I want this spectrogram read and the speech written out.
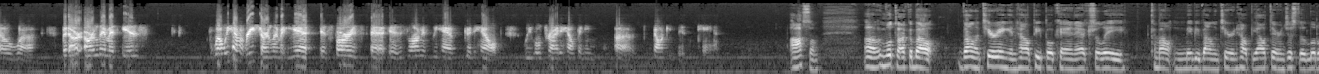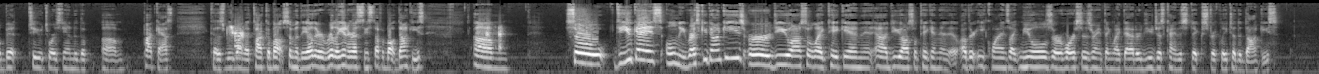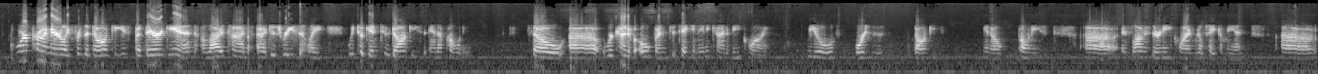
so, uh, but our our limit is well, we haven't reached our limit yet. As far as uh, as long as we have good help, we will try to help any uh, donkeys that can. Awesome. Uh, and we'll talk about volunteering and how people can actually come out and maybe volunteer and help you out there in just a little bit too towards the end of the um, podcast because we want to talk about some of the other really interesting stuff about donkeys. Um, so, do you guys only rescue donkeys, or do you also like take in? Uh, do you also take in other equines like mules or horses or anything like that, or do you just kind of stick strictly to the donkeys? We're primarily for the donkeys, but there again, a lot of times, uh, just recently, we took in two donkeys and a pony. So uh, we're kind of open to taking any kind of equine, mules, horses, donkeys, you know, ponies. Uh, as long as they're an equine, we'll take them in. Uh,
